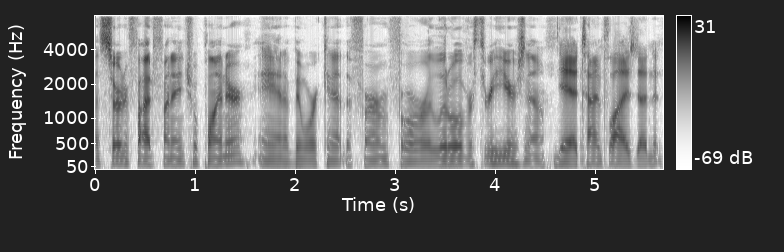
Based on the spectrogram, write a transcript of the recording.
a, certified financial planner, and I've been working at the firm for a little over three years now. Yeah, time flies, doesn't it?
